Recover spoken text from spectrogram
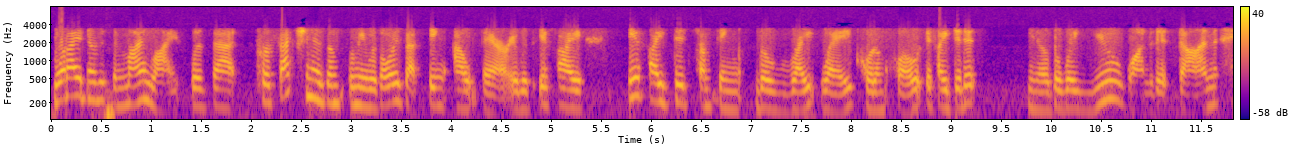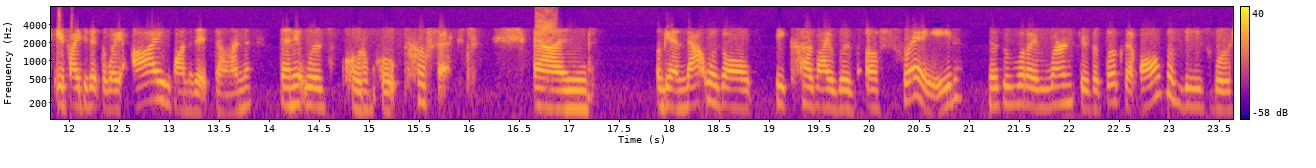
What I noticed in my life was that perfectionism for me was always that thing out there. It was if I if I did something the right way, quote unquote, if I did it, you know, the way you wanted it done, if I did it the way I wanted it done, then it was quote unquote perfect. And again, that was all because I was afraid. This is what I learned through the book that all of these were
